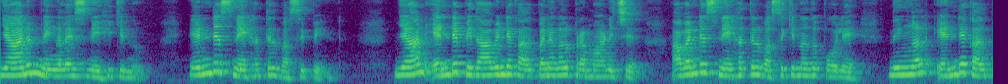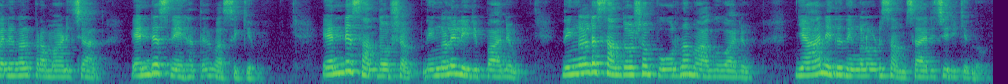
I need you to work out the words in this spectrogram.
ഞാനും നിങ്ങളെ സ്നേഹിക്കുന്നു. എന്റെ സ്നേഹത്തിൽ വസിപ്പിൻ. ഞാൻ എന്റെ പിതാവിന്റെ കൽപ്പനകൾ പ്രമാണിച്ച് അവന്റെ സ്നേഹത്തിൽ വസിക്കുന്നത് പോലെ നിങ്ങൾ എന്റെ കൽപ്പനകൾ പ്രമാണിച്ചാൽ എന്റെ സ്നേഹത്തിൽ വസിക്കും. എന്റെ സന്തോഷം നിങ്ങളിൽ ഇരിപ്പാനും നിങ്ങളുടെ സന്തോഷം പൂർണമാകുവാനും ഞാൻ ഇത് നിങ്ങളോട് സംസാരിച്ചിരിക്കുന്നു.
